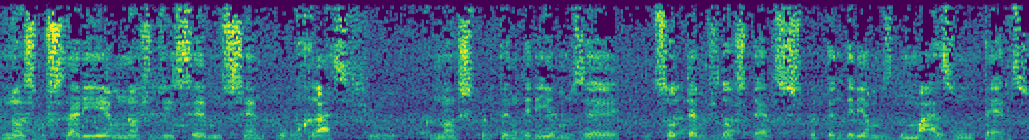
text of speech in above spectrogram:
Nós gostaríamos, nós dissemos sempre, o rácio que nós pretenderíamos é, só temos dois terços, pretenderíamos de mais um terço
